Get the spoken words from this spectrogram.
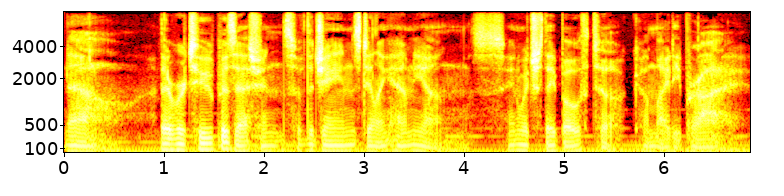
Now, there were two possessions of the James Dillingham Youngs in which they both took a mighty pride.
